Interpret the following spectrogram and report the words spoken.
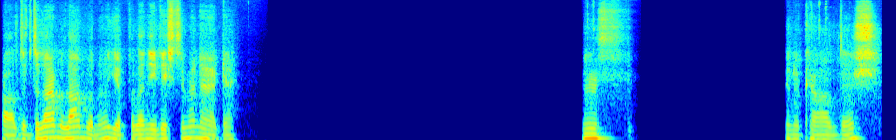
Kaldırdılar mı lan bunu? Yapılan iyileştirme nerede? Hı. Kaldır.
